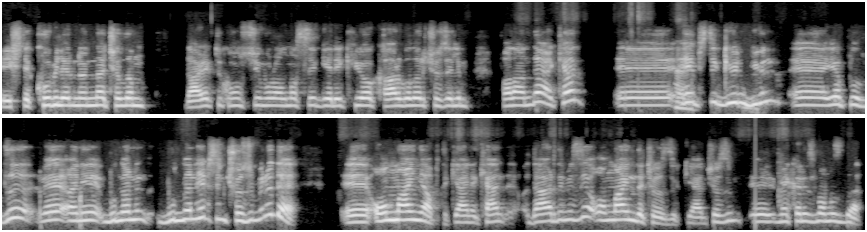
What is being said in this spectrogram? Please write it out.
e, işte COBİ'lerin önüne açalım, direct to consumer olması gerekiyor, kargoları çözelim falan derken e, evet. hepsi gün gün e, yapıldı ve hani bunların bunların hepsinin çözümünü de e, online yaptık. Yani kendi derdimizi online de çözdük. Yani çözüm e, mekanizmamız da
